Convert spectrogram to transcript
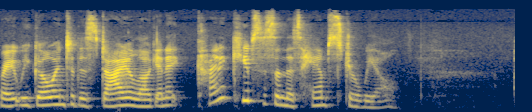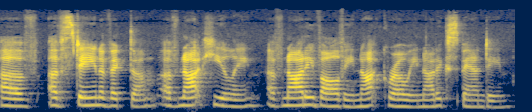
Right? We go into this dialogue and it kind of keeps us in this hamster wheel of of staying a victim, of not healing, of not evolving, not growing, not expanding.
